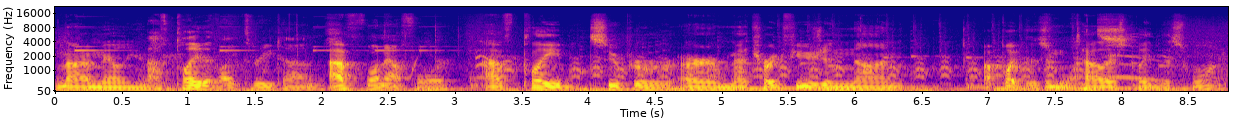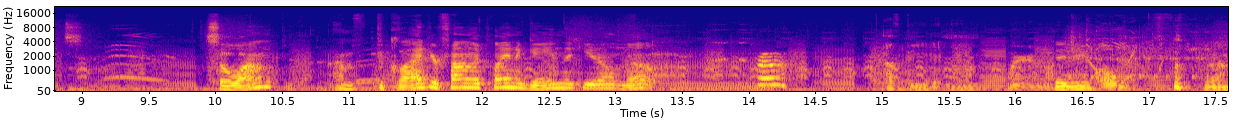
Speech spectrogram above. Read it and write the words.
Not a million. I've played it like three times. I've- well now four. I've played Super or Metroid Fusion none, I've played this and once. Tyler's played this once. So I'm I'm glad you're finally playing a game that you don't know. I've beat it now. Where am I? Did you? Oh, No,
